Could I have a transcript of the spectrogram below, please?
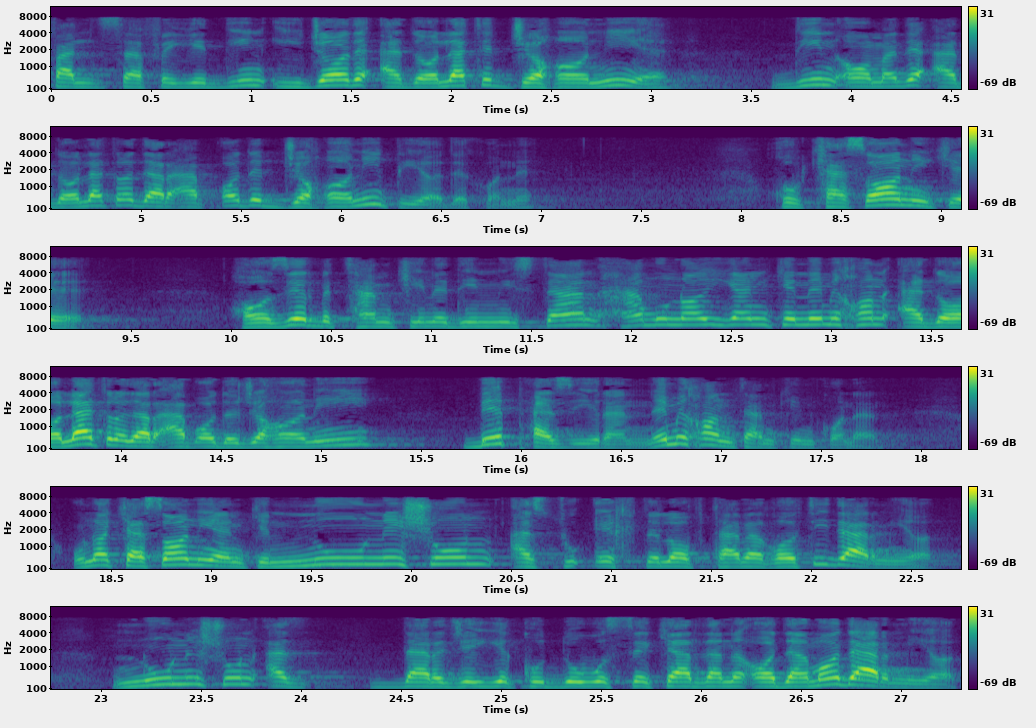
فلسفه دین ایجاد عدالت جهانیه. دین آمده عدالت را در ابعاد جهانی پیاده کنه. خب کسانی که حاضر به تمکین دین نیستن همونایی که نمی‌خوان عدالت را در ابعاد جهانی بپذیرن نمی‌خوان تمکین کنن. اونا کسانی هن که نونشون از تو اختلاف طبقاتی در میاد. نونشون از درجه یک و دو و سه کردن آدما در میاد.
